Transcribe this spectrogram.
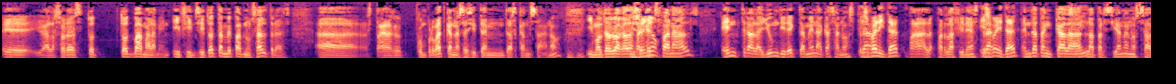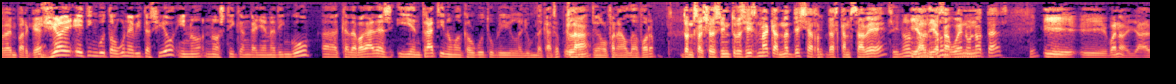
Eh, I aleshores tot, tot va malament. I fins i tot també per nosaltres. Eh, està comprovat que necessitem descansar, no? I moltes vegades Mhm. Sí, senyor. aquests fanals entra la llum directament a casa nostra. És veritat. Per, per la finestra. És veritat. Hem de tancar la, Sí. la persiana, no sabem per què. Jo he, tingut alguna habitació, i no, no estic enganyant a ningú, eh, que de vegades hi he entrat i no m'ha calgut obrir la llum de casa, perquè tinc el fanal de fora. Doncs això és intrusisme que no et deixa descansar bé Sí, no, i no, al dia no. següent ho notes Sí. i, i bueno, hi ha,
